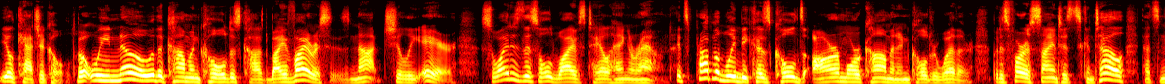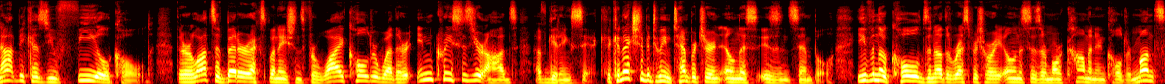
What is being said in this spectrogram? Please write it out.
you'll catch a cold. But we know the common cold is caused by viruses, not chilly air, so why does this old wives' tale hang around? It's probably because colds are more common in colder weather, but as far as scientists can tell, that's not because you feel cold. There are lots of better explanations for why colder weather increases your odds of getting sick. The connection between temperature and illness isn't simple. Even though colds and other respiratory illnesses are more common in colder months,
